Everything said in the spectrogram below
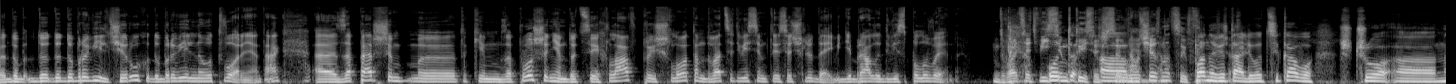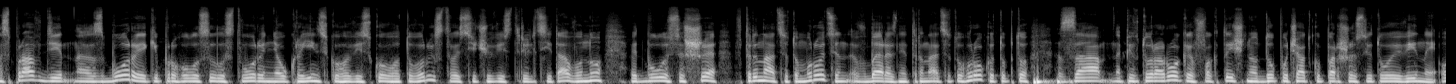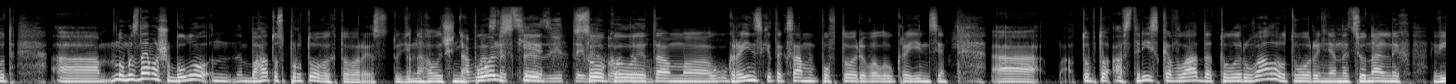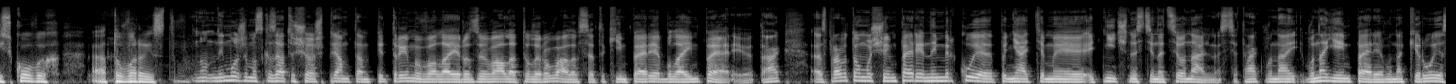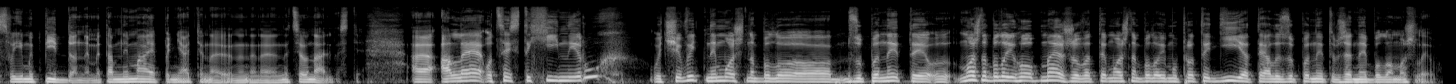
доб- до- до- Добровільчий рух, добровільне утворення. Так? Е, За першим е, таким запрошенням до цих лав прийшло там 28 тисяч людей, відібрали 2,5. 28 От, тисяч це величезна цифра. Пане Віталію, от цікаво, що насправді збори, які проголосили створення українського військового товариства Січові стрільці, та воно відбулося ще в 13-му році, в березні 13-го року, тобто за півтора роки, фактично до початку Першої світової війни. От а, ну ми знаємо, що було багато спортових товариств тоді на Галичині Та, польські, соколи, виходило. там українські так само повторювали українці. А, тобто австрійська влада толерувала утворення національних військових е, товариств. Ну, не можемо сказати, що аж прям там підтримувала і розвивала, толерувала. Все-таки імперія була імперією. Так? Е, Справа в тому, що імперія не міркує поняттями етнічності, національності. Так? Вона, вона є імперія, вона керує своїми підданими. Там немає поняття на національності. Е, Але оцей стихійний рух. Очевидь, не можна було зупинити, можна було його обмежувати, можна було йому протидіяти, але зупинити вже не було можливо.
